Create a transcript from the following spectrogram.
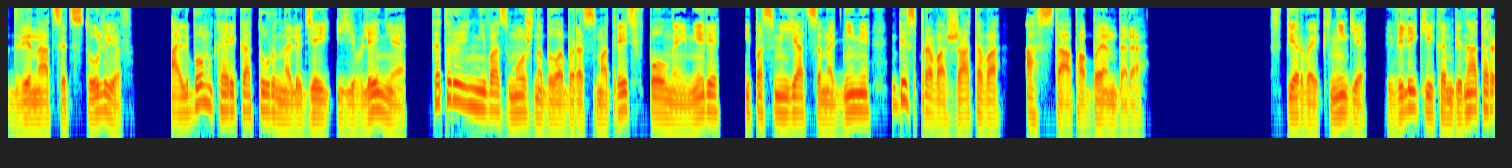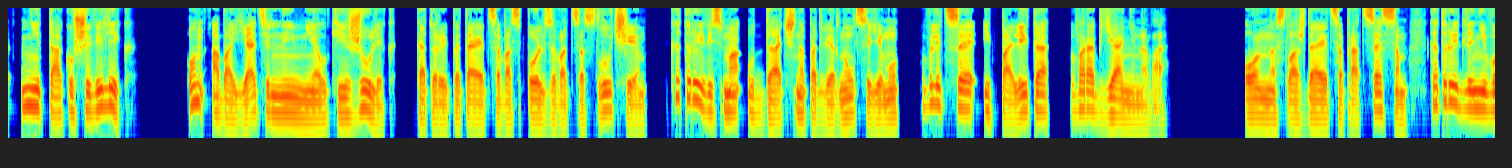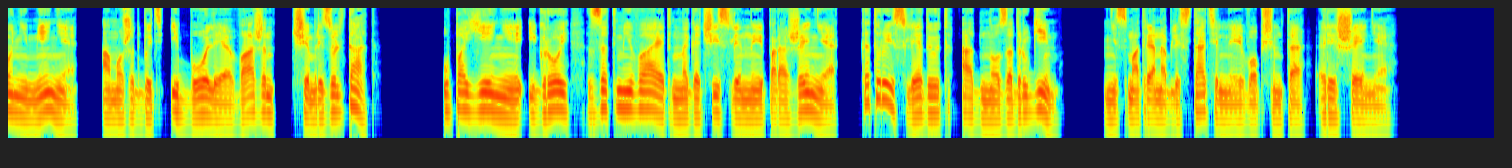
«12 стульев» — альбом карикатур на людей и явления, которые невозможно было бы рассмотреть в полной мере и посмеяться над ними без провожатого Остапа Бендера. В первой книге великий комбинатор не так уж и велик. Он обаятельный мелкий жулик, который пытается воспользоваться случаем, который весьма удачно подвернулся ему в лице Ипполита Воробьянинова. Он наслаждается процессом, который для него не менее, а может быть и более важен, чем результат. Упоение игрой затмевает многочисленные поражения, которые следуют одно за другим, несмотря на блистательные, в общем-то, решения.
